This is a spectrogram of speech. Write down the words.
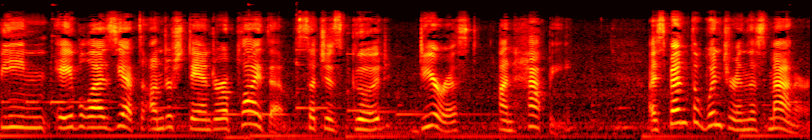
being able as yet to understand or apply them, such as good, dearest, unhappy. I spent the winter in this manner.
